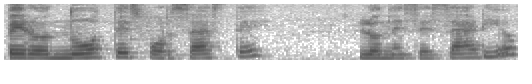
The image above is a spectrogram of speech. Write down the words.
Pero no te esforzaste lo necesario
